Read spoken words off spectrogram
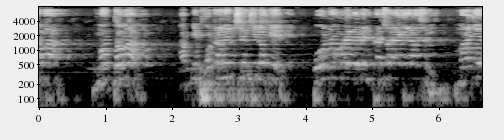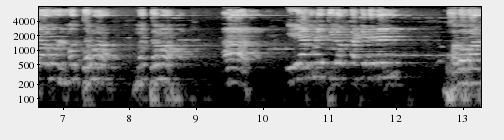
মধ্যমা মধ্যমা। আপনি ফোঁটা নিচ্ছেন তিলকে কোন আঙুলে দেবেন, পেছনে আগে আছেন। মাঝের আঙুল মধ্যমা মধ্যমা। আর এই আঙুলে তিলক কাকে দেবেন? ভগবান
